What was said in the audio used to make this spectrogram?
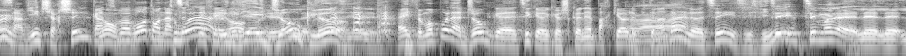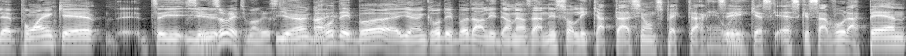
veux. Ça vient te chercher. Quand Non, tu vas voir ton artiste Toi, préféré. une Non, vieille brûle, joke, là. hey, fais-moi pas la joke euh, tu sais, que, que je connais par cœur depuis Ouais, 30 ans, là, tu sais, c'est fini. Tu sais- tu sais, moi, le, le- le- le point que, euh, tu sais, il y C'est a eu- dur d'être humoriste. Il y a eu un gros débat, euh, il y a eu un gros débat dans les dernières années sur les captations de spectacles. Ben tu oui. Est-ce que ça vaut la peine?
